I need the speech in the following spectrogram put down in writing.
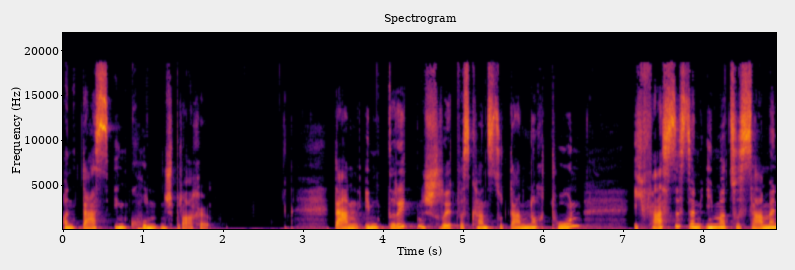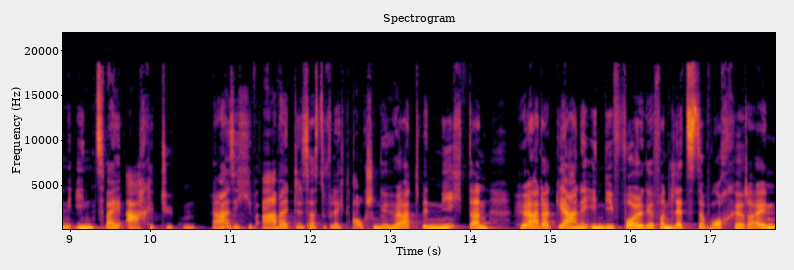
und das in Kundensprache. Dann im dritten Schritt, was kannst du dann noch tun? Ich fasse es dann immer zusammen in zwei Archetypen. Ja, also ich arbeite, das hast du vielleicht auch schon gehört. Wenn nicht, dann hör da gerne in die Folge von letzter Woche rein,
